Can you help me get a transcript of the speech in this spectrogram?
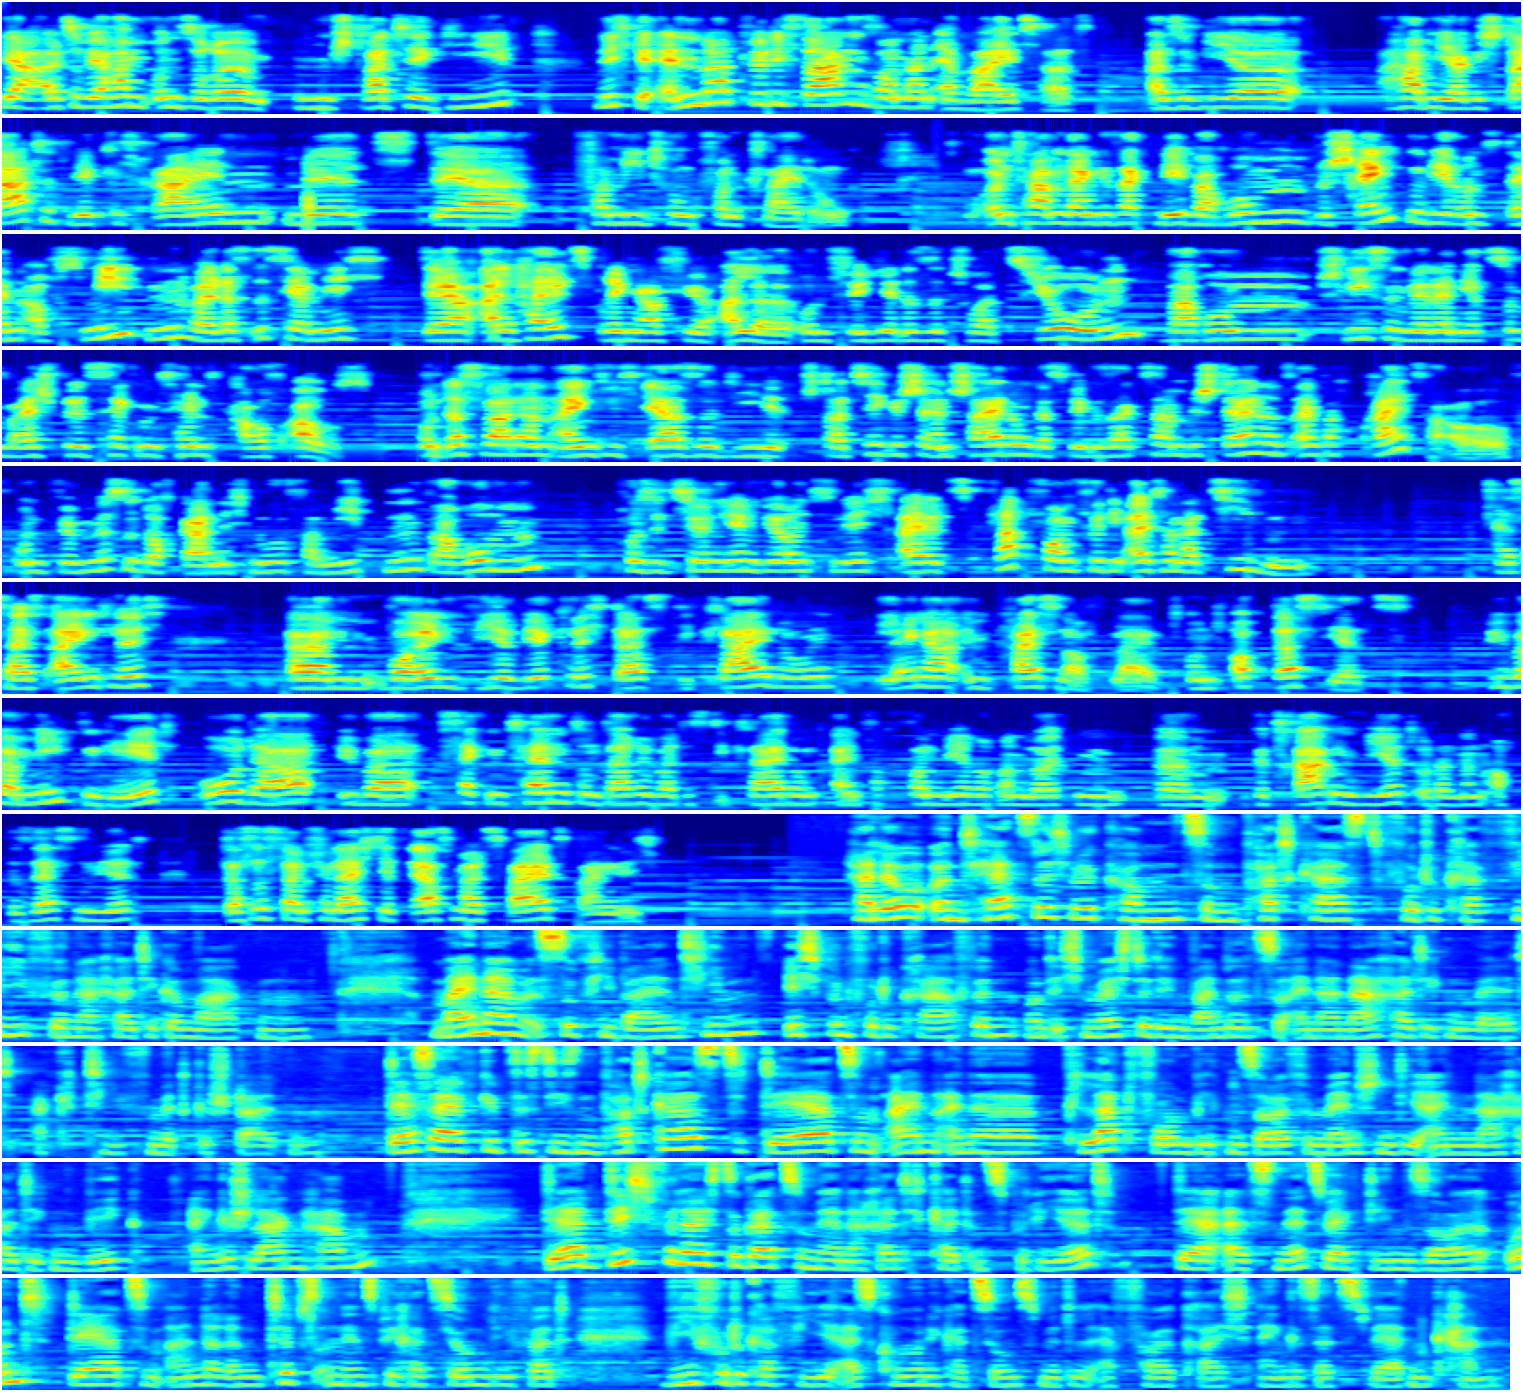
Ja, also wir haben unsere hm, Strategie nicht geändert, würde ich sagen, sondern erweitert. Also wir haben ja gestartet wirklich rein mit der Vermietung von Kleidung und haben dann gesagt, nee, warum beschränken wir uns denn aufs Mieten? Weil das ist ja nicht der Allheilsbringer für alle und für jede Situation. Warum schließen wir denn jetzt zum Beispiel Secondhand-Kauf aus? Und das war dann eigentlich eher so die strategische Entscheidung, dass wir gesagt haben, wir stellen uns einfach breiter auf und wir müssen doch gar nicht nur vermieten. Warum positionieren wir uns nicht als Plattform für die Alternativen? Das heißt eigentlich ähm, wollen wir wirklich, dass die Kleidung länger im Kreislauf bleibt. Und ob das jetzt über Mieten geht oder über Secondhand und darüber, dass die Kleidung einfach von mehreren Leuten ähm, getragen wird oder dann auch besessen wird, das ist dann vielleicht jetzt erstmal zweitrangig. Hallo und herzlich willkommen zum Podcast Fotografie für nachhaltige Marken. Mein Name ist Sophie Valentin, ich bin Fotografin und ich möchte den Wandel zu einer nachhaltigen Welt aktiv mitgestalten. Deshalb gibt es diesen Podcast, der zum einen eine Plattform bieten soll für Menschen, die einen nachhaltigen Weg eingeschlagen haben, der dich vielleicht sogar zu mehr Nachhaltigkeit inspiriert der als Netzwerk dienen soll und der zum anderen Tipps und Inspirationen liefert, wie Fotografie als Kommunikationsmittel erfolgreich eingesetzt werden kann.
